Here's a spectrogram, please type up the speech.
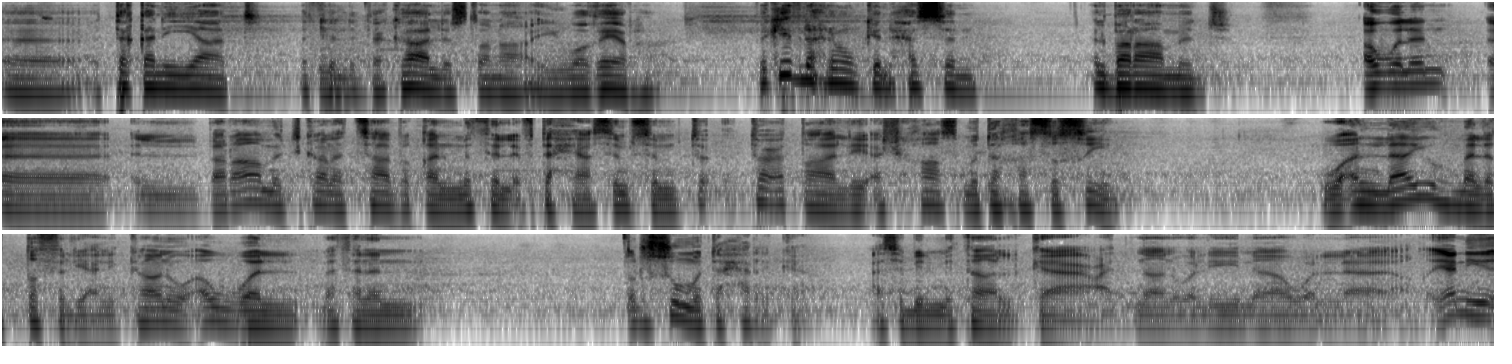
آه، التقنيات مثل م. الذكاء الاصطناعي وغيرها. فكيف نحن ممكن نحسن البرامج؟ اولا آه، البرامج كانت سابقا مثل افتح يا سمسم تعطى لأشخاص متخصصين. وأن لا يهمل الطفل يعني كانوا أول مثلا رسوم متحركة على سبيل المثال كعدنان ولينا ولا يعني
